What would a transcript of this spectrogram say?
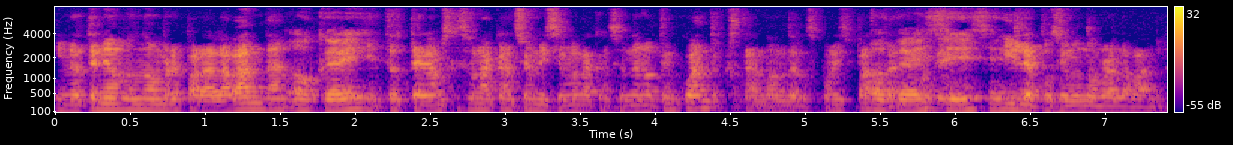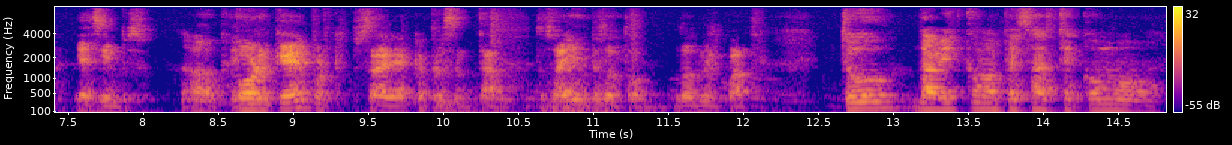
y no teníamos nombre para la banda. Ok. Entonces teníamos que hacer una canción, hicimos la canción de No Te Encuentro, que está en donde los ponis Ok, sí, sí. Y le pusimos nombre a la banda. Y así empezó. Ok. ¿Por qué? Porque pues había que presentarlo. Entonces ahí empezó todo, 2004. Tú, David, ¿cómo empezaste? ¿Cómo...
